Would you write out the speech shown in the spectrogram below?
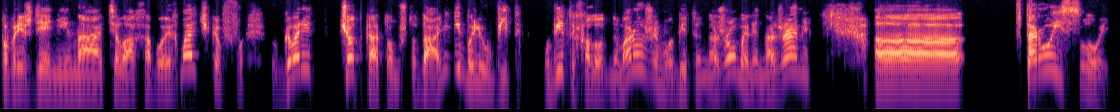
повреждений на телах обоих мальчиков говорит четко о том, что да, они были убиты. Убиты холодным оружием, убиты ножом или ножами. Второй слой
